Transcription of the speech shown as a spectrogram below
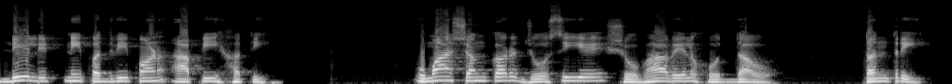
ડી લિટની પદવી પણ આપી હતી. ઉમાશંકર જોશીએ શોભાવેલ હોદ્દાઓ. તંત્રી,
